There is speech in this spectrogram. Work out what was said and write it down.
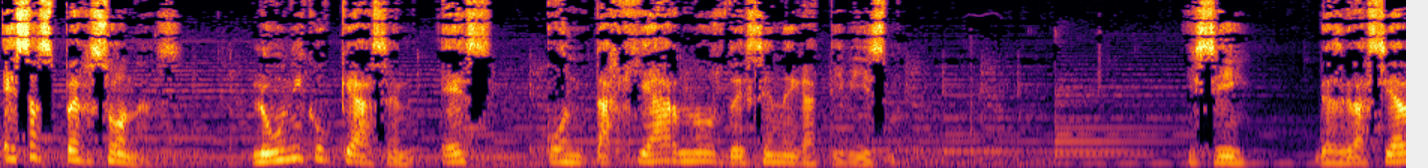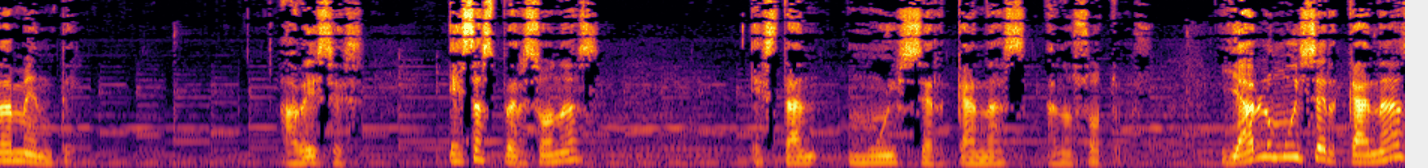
esas personas lo único que hacen es contagiarnos de ese negativismo. Y sí, desgraciadamente, a veces esas personas están muy cercanas a nosotros. Y hablo muy cercanas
